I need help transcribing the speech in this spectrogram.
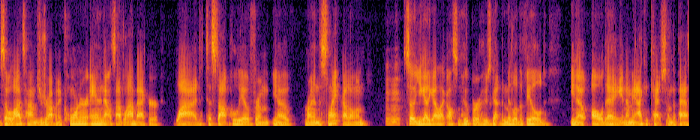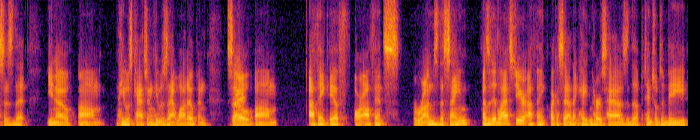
so a lot of times you're dropping a corner and an outside linebacker wide to stop Julio from you know running the slant route on them. Mm-hmm. So you got a guy like Austin Hooper who's got the middle of the field, you know, all day. And I mean, I can catch some of the passes that you know um, he was catching. He was that wide open. So right. um, I think if our offense runs the same as it did last year, I think, like I said, I think Hayden Hurst has the potential to be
